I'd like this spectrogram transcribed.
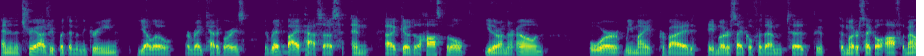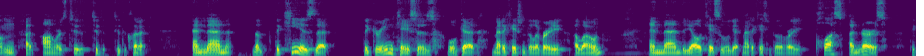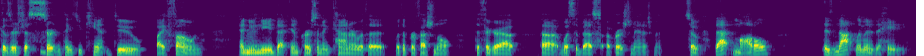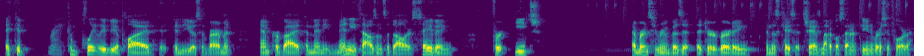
And in the triage, we put them in the green, yellow, or red categories. The red bypass us and uh, go to the hospital either on their own or we might provide a motorcycle for them to, to, to motorcycle off the mountain uh, onwards to, to, the, to the clinic. And then the, the key is that the green cases will get medication delivery alone, and then the yellow cases will get medication delivery plus a nurse because there's just hmm. certain things you can't do by phone, and right. you need that in-person encounter with a with a professional to figure out uh, what's the best approach to management. So that model is not limited to Haiti. It could right. completely be applied in the U.S. environment and provide a many, many thousands of dollars saving for each emergency room visit that you're averting, in this case at Shands Medical Center at the University of Florida.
